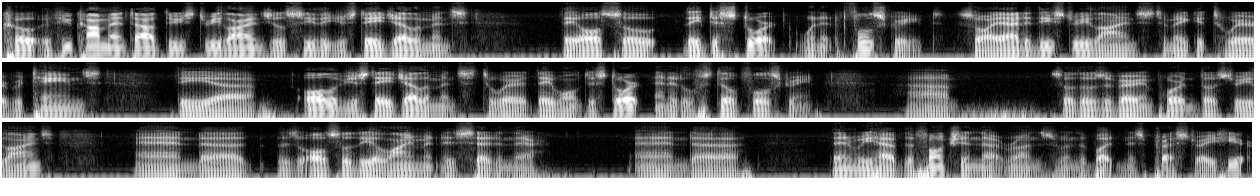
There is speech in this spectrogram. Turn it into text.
if you comment out these three lines you'll see that your stage elements they also they distort when it full screens. So I added these three lines to make it to where it retains the uh, all of your stage elements to where they won't distort and it'll still full screen. Um, so those are very important, those three lines. And uh, there's also the alignment is set in there. And uh, then we have the function that runs when the button is pressed right here.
